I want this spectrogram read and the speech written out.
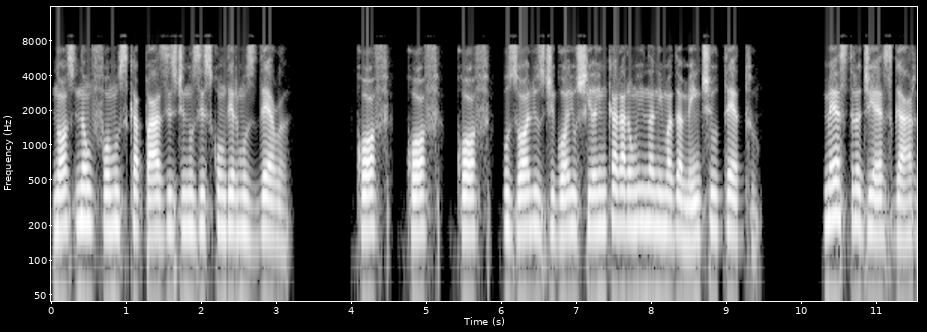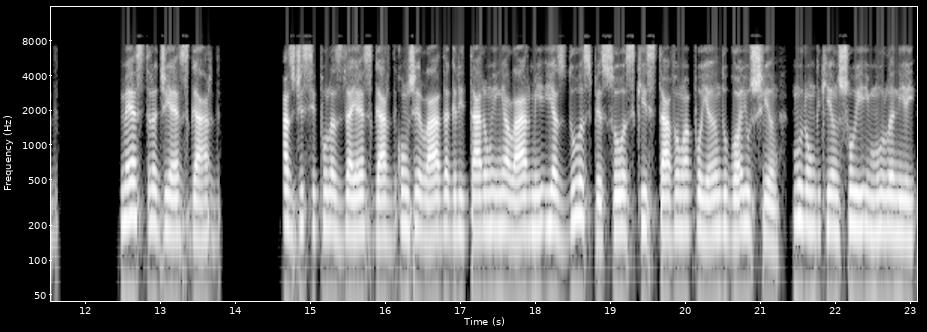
nós não fomos capazes de nos escondermos dela. Cof, cof, cof, os olhos de Goyushia encararam inanimadamente o teto. Mestra de Asgard. Mestra de Asgard. As discípulas da Esgard congelada gritaram em alarme e as duas pessoas que estavam apoiando Goyushian, Murong Qianshui e Mulani,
